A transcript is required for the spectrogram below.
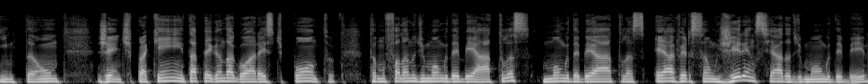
Então, gente, para quem está pegando agora este ponto, estamos falando de MongoDB Atlas. MongoDB Atlas é a versão gerenciada de MongoDB,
